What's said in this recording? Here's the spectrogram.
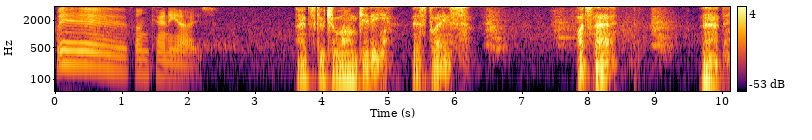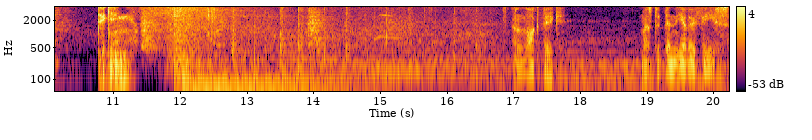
With uncanny eyes. I'd scooch along, kitty. This place. What's that? That. Digging. A lockpick? Must have been the other thieves.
